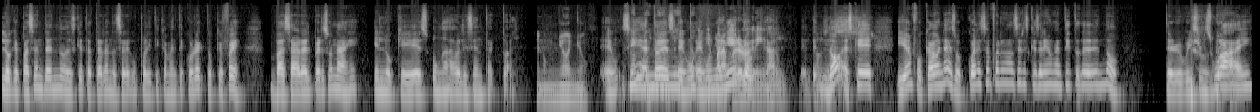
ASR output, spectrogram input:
Lo que pasa en Death Note es que trataron de hacer algo políticamente correcto, que fue basar al personaje en lo que es un adolescente actual. En un ñoño. En- sí, Un entonces, en, un- ñoñito. en y un para poder ñoñito lo que- agregaron. eh, Entonces, No, es que iba enfocado en eso. ¿Cuáles fueron las series que salieron antitos de Death Note? The Reasons Why,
